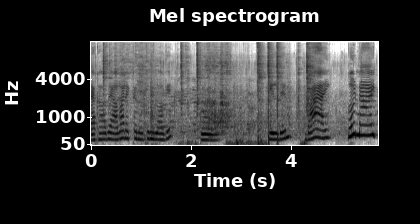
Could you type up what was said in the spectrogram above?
দেখা হবে আবার একটা নতুন ব্লগে। তো till then bye good night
